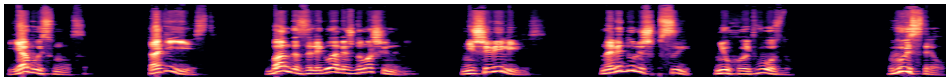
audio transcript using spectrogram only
Я высунулся. Так и есть. Банда залегла между машинами. Не шевелились. На виду лишь псы, нюхают воздух. Выстрел.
